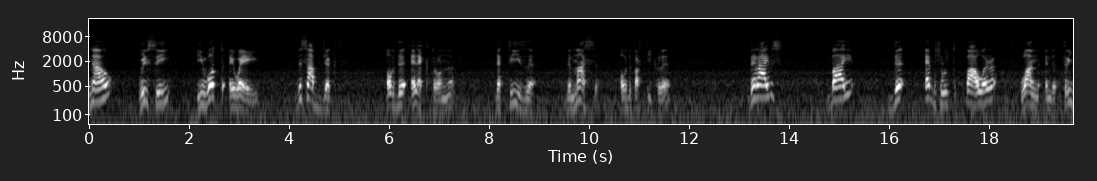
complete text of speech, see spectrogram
Now we'll see in what a way the subject of the electron, that is the mass of the particle, derives by the absolute power 1 and 3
